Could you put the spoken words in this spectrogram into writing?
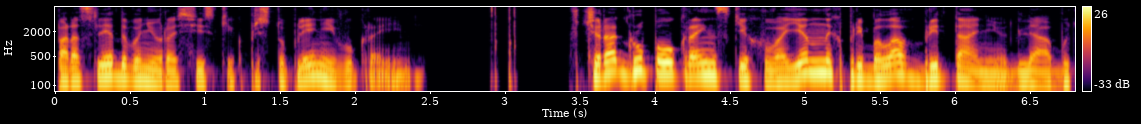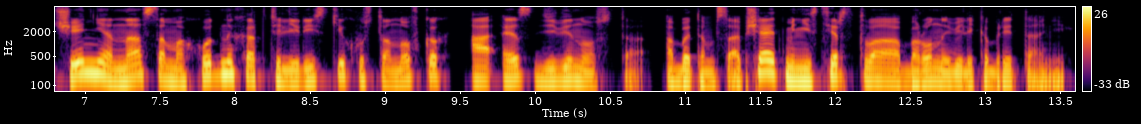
по расследованию российских преступлений в Украине. Вчера группа украинских военных прибыла в Британию для обучения на самоходных артиллерийских установках АС-90. Об этом сообщает Министерство обороны Великобритании.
